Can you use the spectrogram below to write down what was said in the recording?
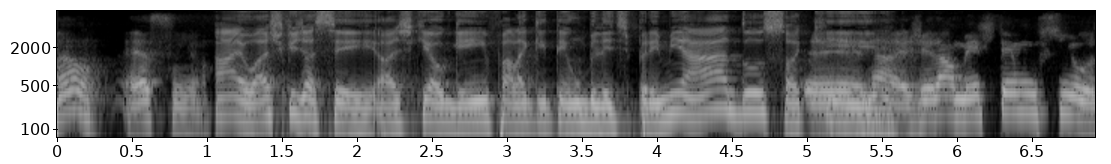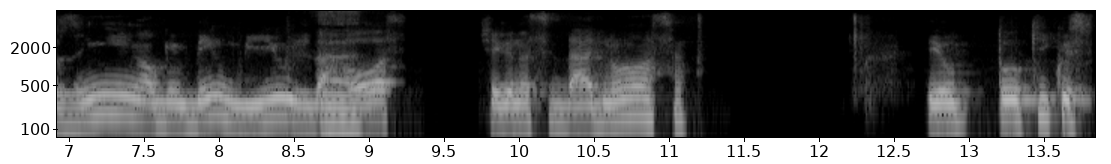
Não, é assim, ó. Ah, eu acho que já sei. Acho que alguém fala que tem um bilhete premiado, só que. É, não, é, geralmente tem um senhorzinho, alguém bem humilde da Ah. roça, chega na cidade, nossa, eu tô aqui com esse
